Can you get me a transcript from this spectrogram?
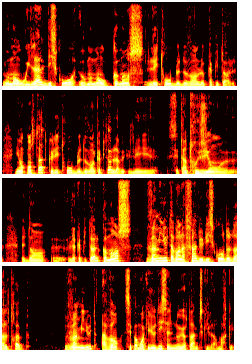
du moment où il a le discours et au moment où commencent les troubles devant le Capitole. Et on constate que les troubles devant le Capitole, les, cette intrusion euh, dans euh, le Capitole commence 20 minutes avant la fin du discours de Donald Trump. 20 minutes avant. C'est pas moi qui le dis, c'est le New York Times qui l'a remarqué.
